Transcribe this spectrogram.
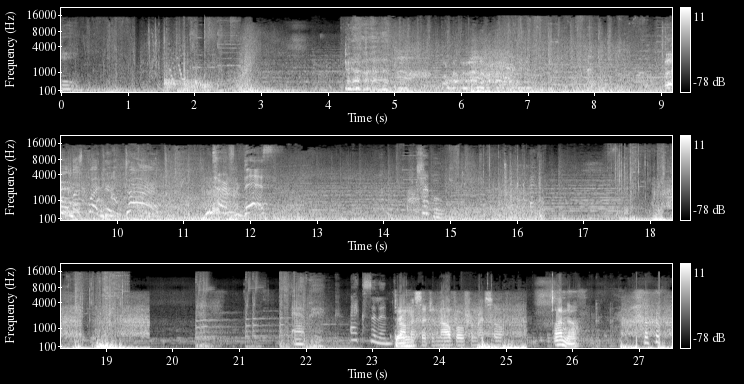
Game. Oh, let's break it. Damn! Nerf this. Triple kill. Epic. Excellent. Dang. Promise I did not vote for myself. I know.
